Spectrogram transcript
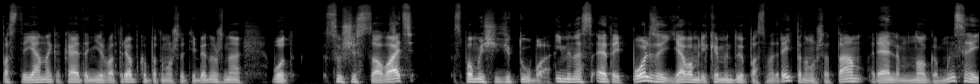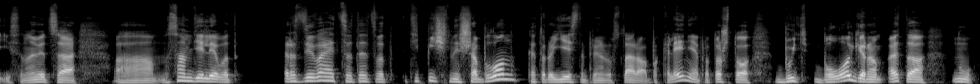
постоянно какая-то нервотрепка, потому что тебе нужно вот существовать с помощью Ютуба. Именно с этой пользой я вам рекомендую посмотреть, потому что там реально много мыслей и становится, э, на самом деле, вот развивается вот этот вот типичный шаблон, который есть, например, у старого поколения, про то, что быть блогером это, ну,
